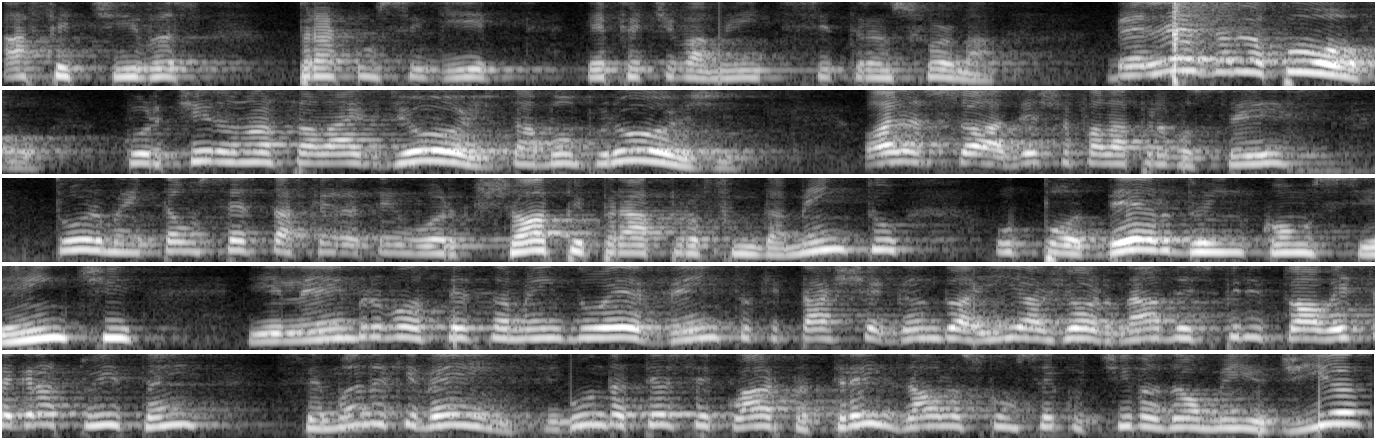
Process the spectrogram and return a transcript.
afetivas para conseguir efetivamente se transformar. Beleza, meu povo? Curtiram a nossa live de hoje? Tá bom por hoje? Olha só, deixa eu falar para vocês. Turma, então sexta-feira tem um workshop para aprofundamento o poder do inconsciente. E lembro vocês também do evento que está chegando aí, a Jornada Espiritual. Esse é gratuito, hein? Semana que vem, segunda, terça e quarta, três aulas consecutivas ao meio-dia.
